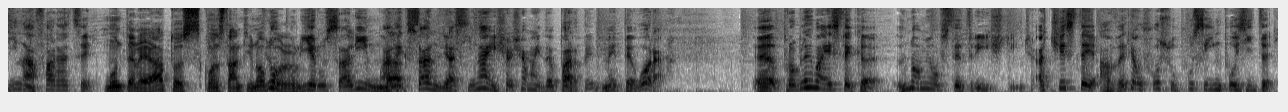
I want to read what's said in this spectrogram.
din afara țării. Muntele Atos, Constantinopol, Locul, Ierusalim, Da. da. Alexandria, Sinai și așa mai departe, Meteora. Uh, Problema este că în 1835 aceste averi au fost supuse impozitării.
